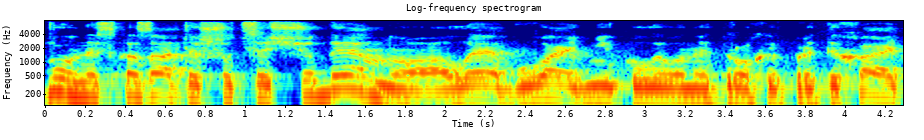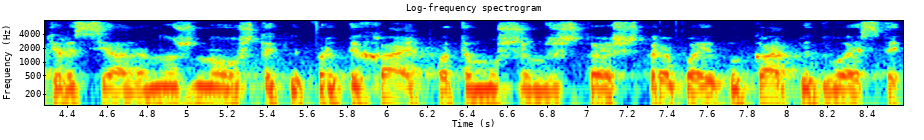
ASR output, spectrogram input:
Ну не сказати, що це щоденно, але бувають дні, коли вони трохи притихають, росіяни. Ну знову ж таки притихають, тому що їм ж теж треба і БК підвести,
